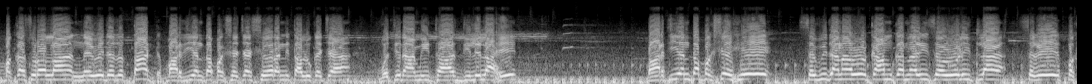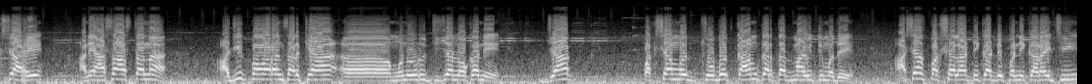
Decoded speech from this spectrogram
बकासुराला नैवेद्याचं ताट भारतीय जनता पक्षाच्या शहर आणि तालुक्याच्या वतीनं आम्ही इथं आज दिलेलं आहे. भारतीय जनता पक्ष हे संविधानावर काम करणारी चळवळीतला सगळे पक्ष आहे आणि असं असताना अजित पवारांसारख्या मनोवृत्तीच्या लोकांनी ज्या पक्षामध सोबत काम करतात महायुतीमध्ये. अशाच पक्षाला टीका टिप्पणी करायची.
